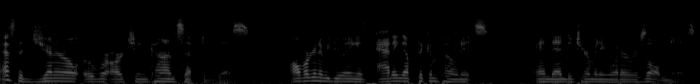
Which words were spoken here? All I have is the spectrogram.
That's the general overarching concept of this. All we're going to be doing is adding up the components and then determining what our resultant is.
